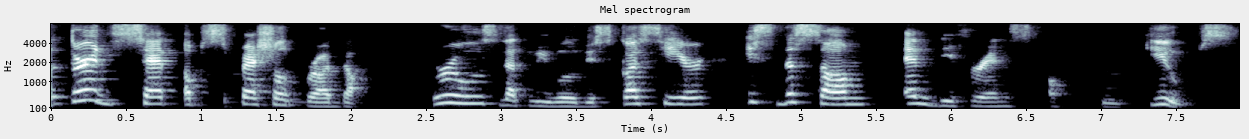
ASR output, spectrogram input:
The third set of special product rules that we will discuss here is the sum and difference of two cubes.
